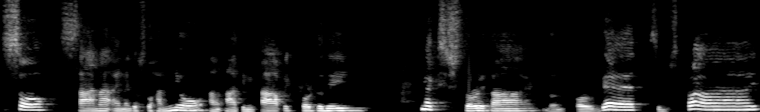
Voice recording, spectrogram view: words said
So, sana ay nagustuhan nyo ang ating topic for today. Next story time. Don't forget, subscribe.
